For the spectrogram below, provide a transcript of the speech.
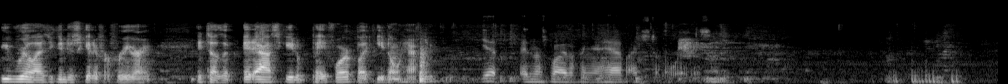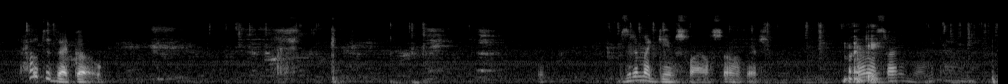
you realize you can just get it for free, right? It doesn't. It asks you to pay for it, but you don't have to. Yep, and that's probably the thing I have. I just don't know where it is. How did that go? Is it in my games file? Son of a bitch. Might be. it's not in there. What the hell? Hmm.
